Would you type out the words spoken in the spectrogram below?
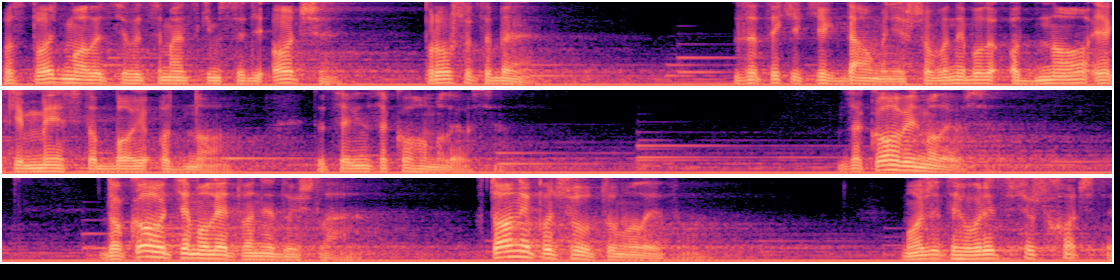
Господь молиться в Гециманському саді, Отче, прошу тебе за тих, яких дав мені, щоб вони були одно, як і ми з тобою одно. То це він за кого молився? За кого він молився? До кого ця молитва не дійшла? Хто не почув ту молитву? Можете говорити все, що хочете.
